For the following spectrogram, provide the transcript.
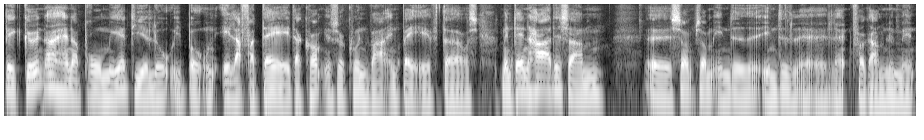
begynder han at bruge mere dialog i bogen, eller fra dag af, der kom jo så kun vejen bagefter os. Men den har det samme øh, som, som intet, intet øh, land for gamle mænd.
